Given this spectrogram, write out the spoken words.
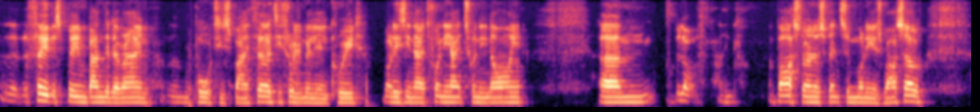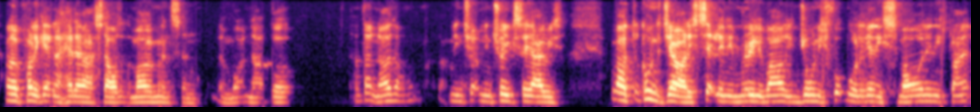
the fee that's been banded around reporting Spain, 33 million quid. What is he now? 28, 29. Um, look, I think Barcelona spent some money as well. So we're probably getting ahead of ourselves at the moment and, and whatnot. But I don't know. I'm, I'm intrigued to see how he's. Well, according to Gerrard, he's settling in really well, He's enjoying his football again. He's smiling. He's playing.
